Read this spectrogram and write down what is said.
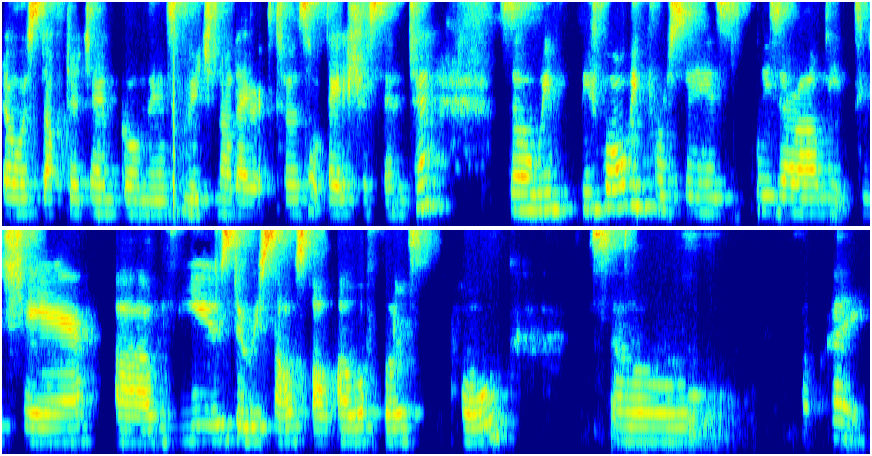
that was Dr. James Gomez, Regional Director of Asia Center. So we, before we proceed, please allow me to share uh, with you the results of our first poll. So, okay,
